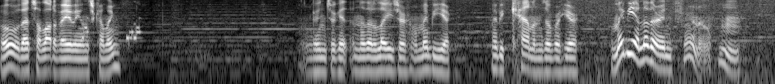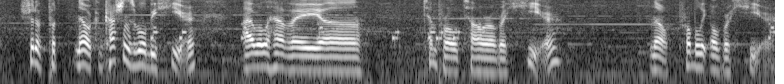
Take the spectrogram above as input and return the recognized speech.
Oh, that's a lot of aliens coming. I'm going to get another laser, or maybe a, maybe cannons over here. Or maybe another inferno. Hmm. Should have put... No, concussions will be here. I will have a uh, temporal tower over here. No, probably over here.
